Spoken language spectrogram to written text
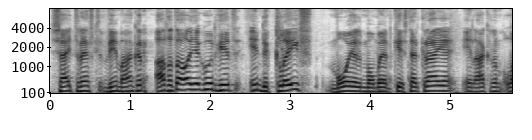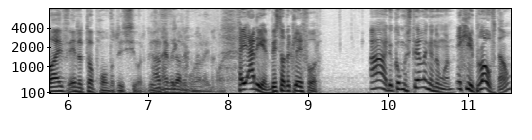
Zij treft Wim Anker, het al je goed gaat, in de kleef. Mooier moment kist net krijgen in Akkerum, live in de top 100 is Dus dan hebben we dat ook maar even mooi. Hey Arjen, bist je er klaar voor? Ah, er komen stellingen noemen. Ik hier het beloofd nou.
